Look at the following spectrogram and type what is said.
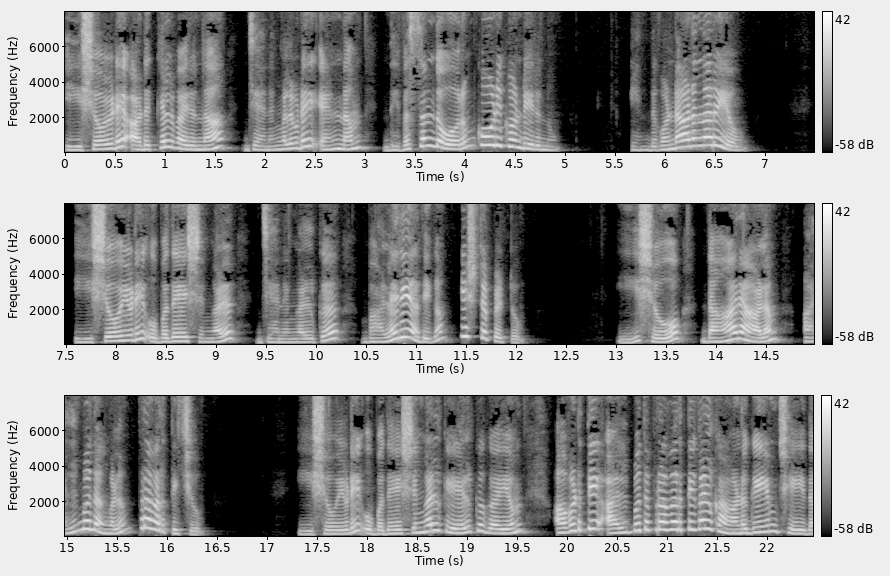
ഈശോയുടെ അടുക്കൽ വരുന്ന ജനങ്ങളുടെ എണ്ണം ദിവസം തോറും കൂടിക്കൊണ്ടിരുന്നു. എന്തുകൊണ്ടാണെന്നറിയോ? ഈശോയുടെ ഉപദേശങ്ങൾ ജനങ്ങൾക്ക് വളരെയധികം ഇഷ്ടപ്പെട്ടു. ഈശോ ധാരാളം അത്ഭുതങ്ങളും പ്രവർത്തിച്ചു. ഈശോയുടെ ഉപദേശങ്ങൾ കേൾക്കുകയും അവിടുത്തെ അത്ഭുത പ്രവർത്തികൾ കാണുകയും ചെയ്ത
